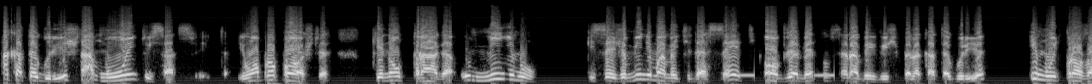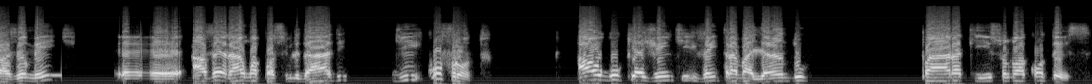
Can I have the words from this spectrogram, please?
a categoria está muito insatisfeita. E uma proposta que não traga o mínimo, que seja minimamente decente, obviamente não será bem vista pela categoria e muito provavelmente é, haverá uma possibilidade de confronto. Algo que a gente vem trabalhando para que isso não aconteça.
